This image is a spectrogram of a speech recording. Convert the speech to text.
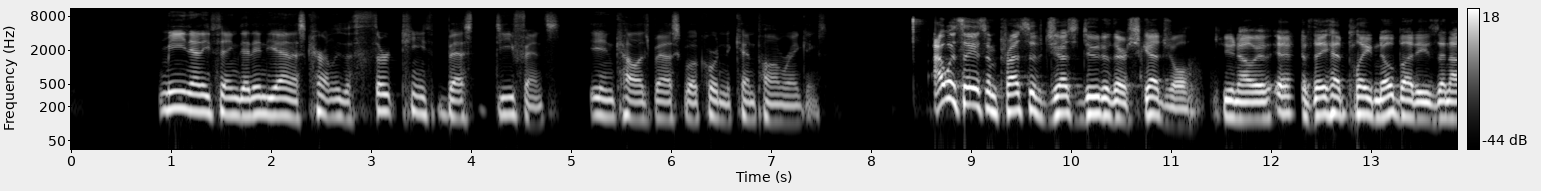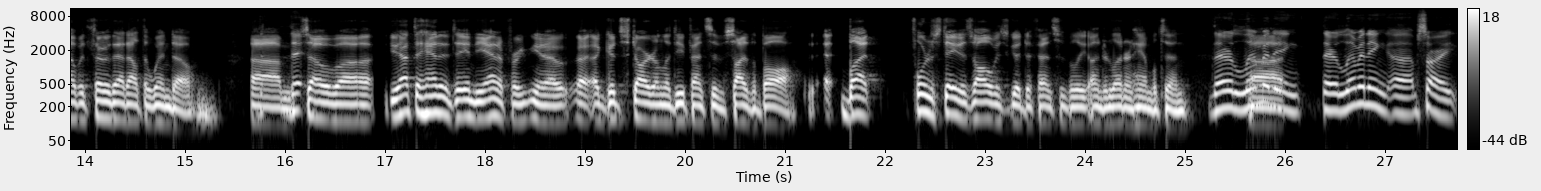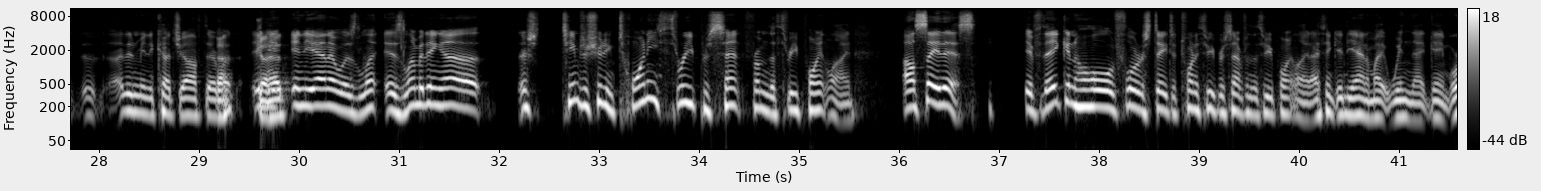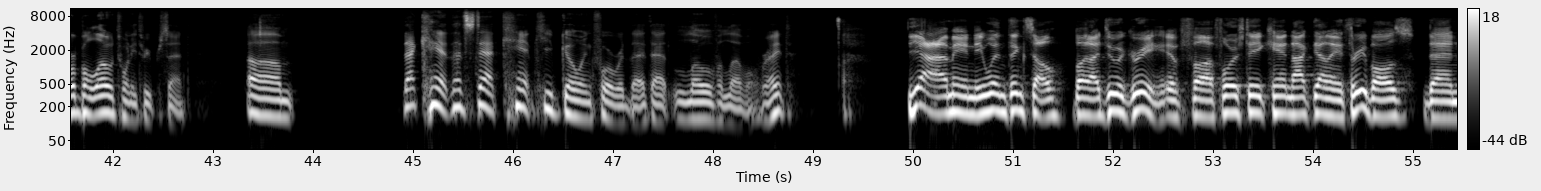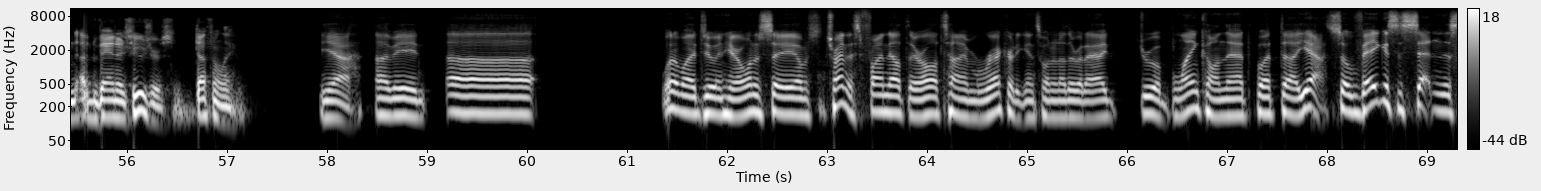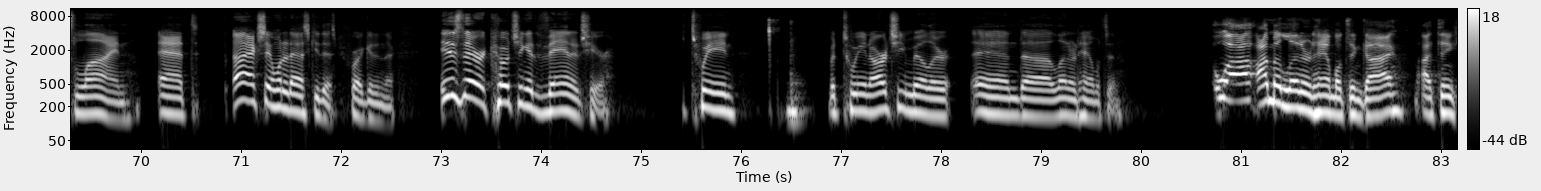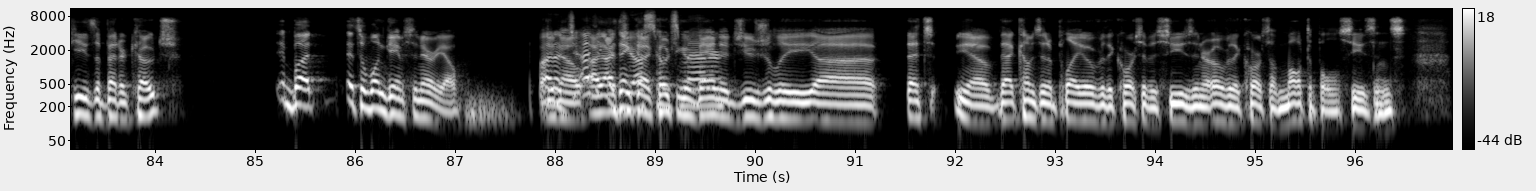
mean anything that Indiana is currently the 13th best defense in college basketball according to KenPom rankings? I would say it's impressive just due to their schedule. You know, if, if they had played nobodies, then I would throw that out the window. Um, the, so uh, you have to hand it to Indiana for you know a, a, good start on the defensive side of the ball. But Florida State is always good defensively under Leonard Hamilton. They're uh, limiting. Uh, they're limiting. Uh, I'm sorry, uh, I didn't mean to cut you off there, but Indi- Indiana was li- is limiting. Uh, their teams are shooting 23 percent from the three point line. I'll say this: if they can hold Florida State to 23 percent from the three point line, I think Indiana might win that game or below 23 percent. Um, that can't that stat can't keep going forward that that low of a level, right? Yeah, I mean, you wouldn't think so, but I do agree. If uh, Florida State can't knock down any three balls, then advantage Hoosiers definitely. Yeah, I mean, uh, what am I doing here? I want to say I'm trying to find out their all-time record against one another, but I drew a blank on that. But uh, yeah, so Vegas is setting this line at. Uh, actually, I wanted to ask you this before I get in there: Is there a coaching advantage here between between Archie Miller and uh, Leonard Hamilton? Well, I'm a Leonard Hamilton guy. I think he's a better coach, but it's a one game scenario. But you know, I think, I, I think a coaching matter. advantage usually uh, that's you know that comes into play over the course of a season or over the course of multiple seasons.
